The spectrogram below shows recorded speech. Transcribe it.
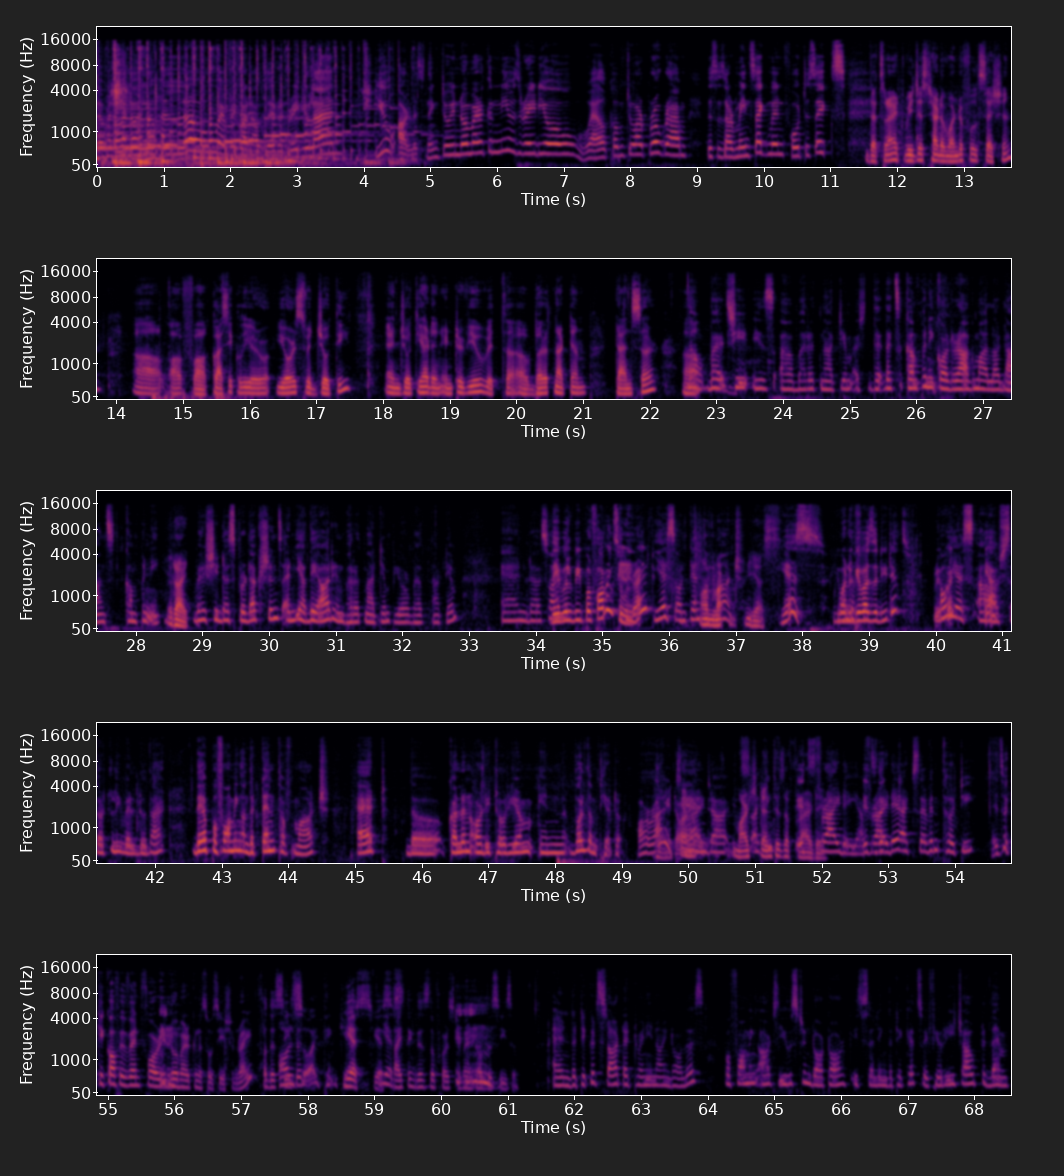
Hello, hello, hello, hello, hello, everyone out there in Radioland. You are listening to Indo American News Radio. Welcome to our program. This is our main segment, 4 to 6. That's right. We just had a wonderful session uh, of uh, Classically Yours with Jyoti. And Jyoti had an interview with uh, Bharatnatyam dancer. Uh, no, but she is uh, Bharatnatyam. uh, That's a company called Ragamala Dance Company, Right. where she does productions. And yeah, they are in Bharatnatyam, pure Bharatnatyam. And uh, so They I- will be performing soon, right? Yes, on 10th On of Ma- March. Yes. Yes. You want to give us the details? real Oh, quick? yes, uh, Yeah. certainly we'll do that. They are performing on the 10th of March at the Cullen Auditorium in Wortham Theatre. All right, It's all on right. And, uh, it's- March 10th is a Friday. It's Friday. Friday, yeah. It's the- Friday at 7.30. It's a kickoff event for Indo American Association, right? For this season? Also, I think. yeah. Yes, yes, Yes. I think this is the first event of the season. And the tickets start at $29. PerformingArtsHouston.org is selling the tickets. So if you reach out to them,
